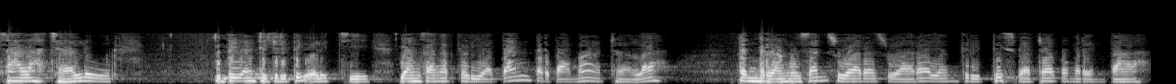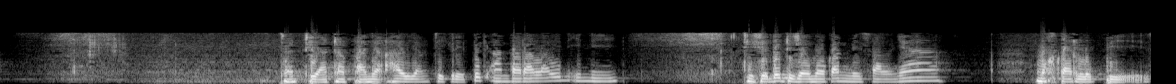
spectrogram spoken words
salah jalur. Itu yang dikritik oleh Ji. Yang sangat kelihatan pertama adalah pemberangusan suara-suara yang kritis pada pemerintah. Jadi ada banyak hal yang dikritik antara lain ini. Di situ dicontohkan misalnya Mukhtar Lubis,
